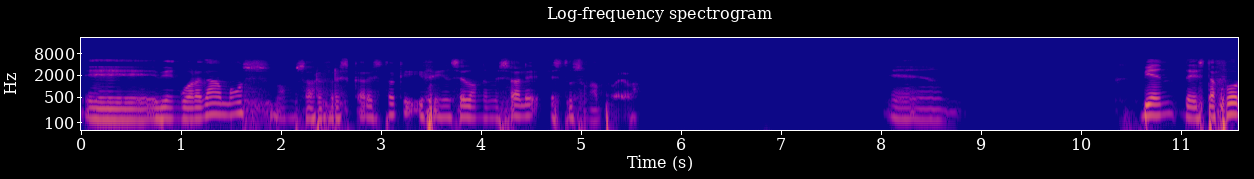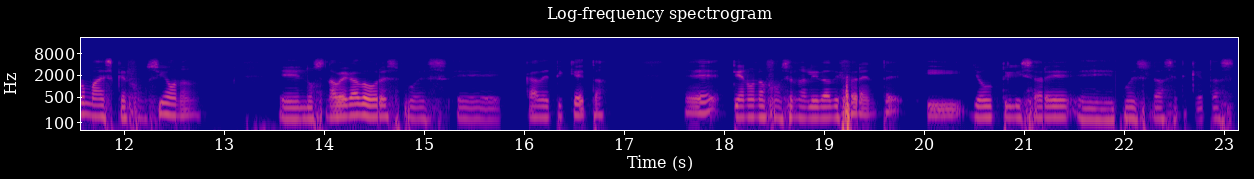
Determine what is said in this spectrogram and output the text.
Eh, bien guardamos vamos a refrescar esto aquí y fíjense donde me sale esto es una prueba. Bien de esta forma es que funcionan los navegadores pues cada etiqueta eh, tiene una funcionalidad diferente y yo utilizaré eh, pues las etiquetas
